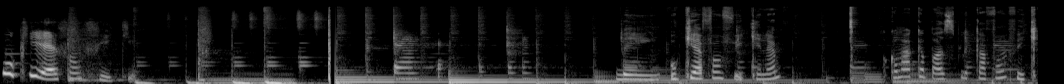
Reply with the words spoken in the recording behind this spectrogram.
o que é fanfic? Bem, o que é fanfic, né? Como é que eu posso explicar fanfic?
